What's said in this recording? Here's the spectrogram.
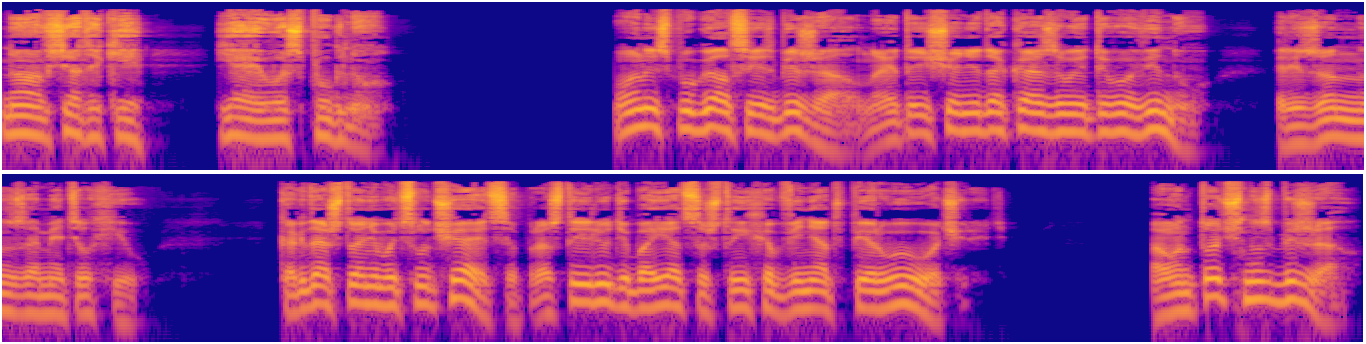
Но все-таки я его спугнул. Он испугался и сбежал, но это еще не доказывает его вину, — резонно заметил Хью. Когда что-нибудь случается, простые люди боятся, что их обвинят в первую очередь. А он точно сбежал.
